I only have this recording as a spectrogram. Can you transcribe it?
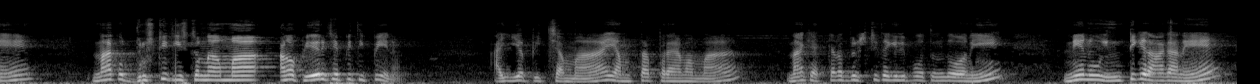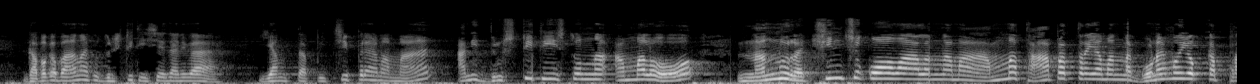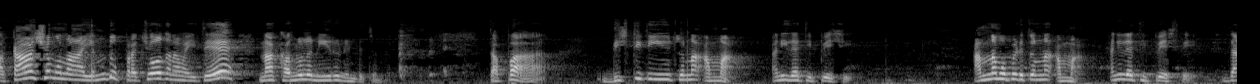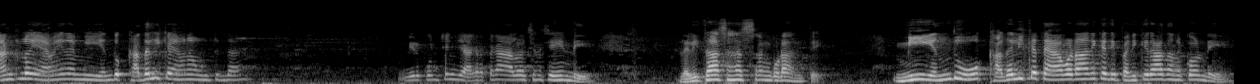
నాకు దృష్టి తీస్తున్న అమ్మ అనో పేరు చెప్పి తిప్పాను అయ్య పిచ్చమ్మా ఎంత ప్రేమమ్మా. నాకెక్కడ దృష్టి తగిలిపోతుందో అని నేను ఇంటికి రాగానే గబగబా నాకు దృష్టి తీసేదానివా? ఎంత పిచ్చి ప్రేమమ్మా. అని దృష్టి తీస్తున్న అమ్మలో నన్ను రక్షించుకోవాలన్న మా అమ్మ తాపత్రయమన్న గుణము యొక్క ప్రకాశము నా ఎందు ప్రచోదనమైతే నా కన్నుల నీరు నిండుతుంది. తప్ప దిష్టి తీయుచున్న అమ్మ అని ఇలా తిప్పేసి అన్నము పెడుతున్న అమ్మ అని ఇలా తిప్పేస్తే దాంట్లో ఏమైనా మీ ఎందుకు కదలిక ఏమైనా ఉంటుందా? మీరు కొంచెం జాగ్రత్తగా ఆలోచన చేయండి. లలితా సహస్రం కూడా అంతే. మీ ఎందు కదలిక తేవడానికి అది పనికిరాదనుకోండి.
